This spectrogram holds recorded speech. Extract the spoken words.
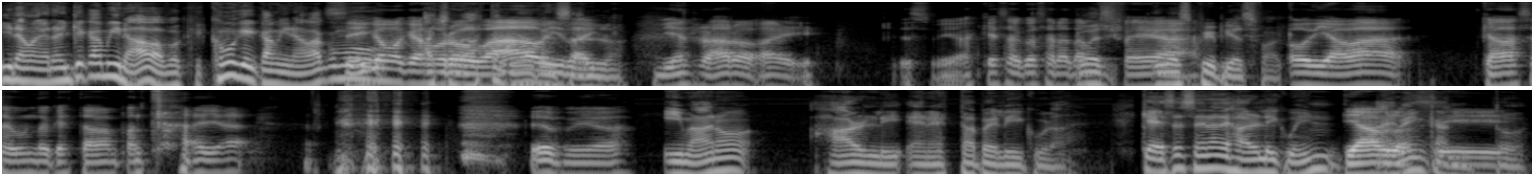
Y la manera en que caminaba, porque es como que caminaba como... Sí, como que jorobado y like, bien raro. Ay, Dios mío, es que esa cosa era tan fea. It was creepy as fuck. Odiaba cada segundo que estaba en pantalla. Dios mío. Y mano, Harley en esta película. Que esa escena de Harley Quinn Diablo, a me encantó.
